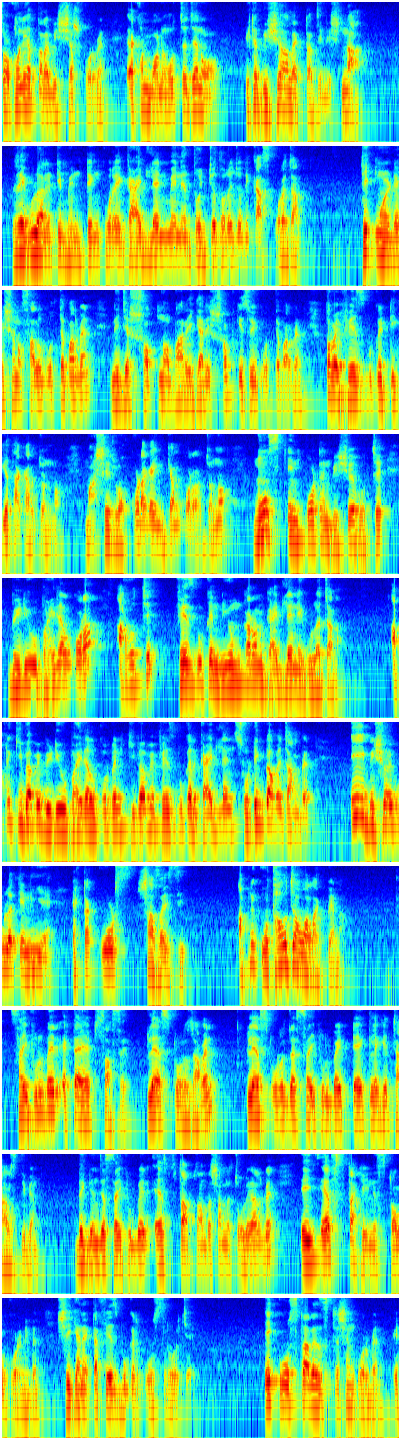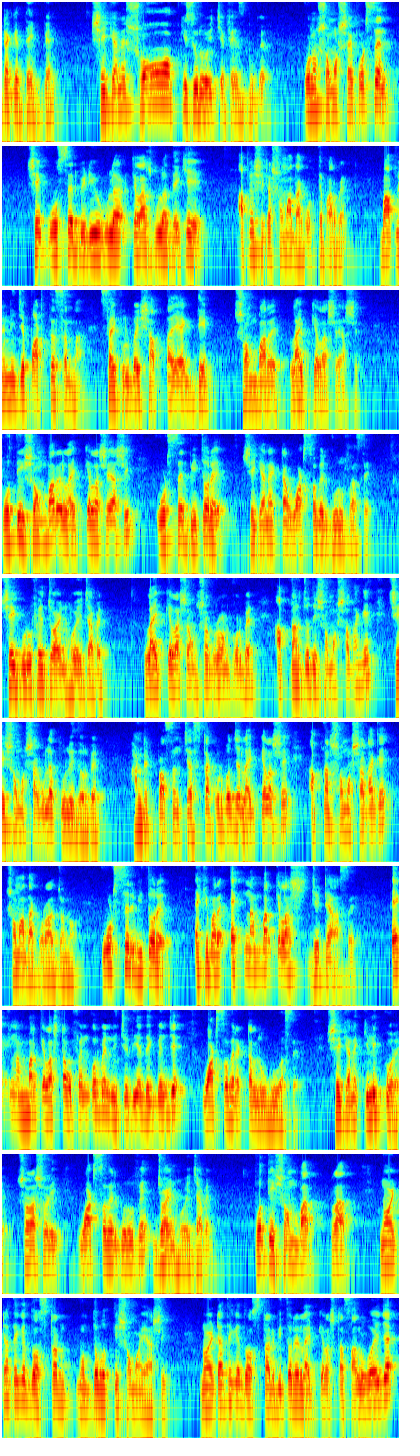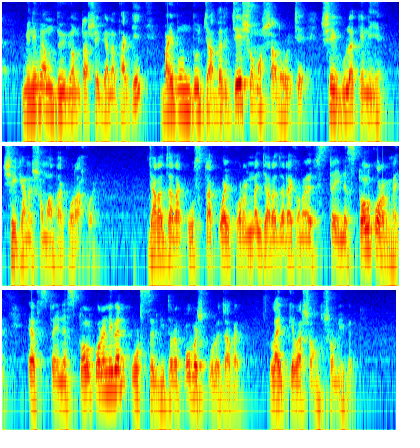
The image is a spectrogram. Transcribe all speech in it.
তখনই আপনারা বিশ্বাস করবেন। এখন মনে হচ্ছে যেন এটা বিশাল একটা জিনিস। না রেগুলারিটি মেনটেন করে গাইডলাইন মেনে, ধৈর্য ধরে যদি কাজ করে যান, ঠিক মনিটাইজেশনও চালু করতে পারবেন, নিজের স্বপ্ন, বাড়ি, গাড়ি সব কিছুই করতে পারবেন। তবে ফেসবুকে টিকে থাকার জন্য, মাসে লক্ষ টাকা ইনকাম করার জন্য মোস্ট ইম্পর্ট্যান্ট বিষয় হচ্ছে ভিডিও ভাইরাল করা আর হচ্ছে ফেসবুকের নিয়মকানুন গাইডলাইন এগুলো জানা। আপনি কীভাবে ভিডিও ভাইরাল করবেন, কীভাবে ফেসবুকের গাইডলাইন সঠিকভাবে জানবেন, এই বিষয়গুলোকে নিয়ে একটা কোর্স সাজাইছি। আপনি কোথাও যাওয়া লাগবে না। সাইফুল ভাইয়ের একটা অ্যাপস আছে প্লে স্টোরে যাবেন। প্লে স্টোরে যায় সাইফুল ভাই ট্যাগ লেগে চার্জ দিবেন। দেখবেন যে সাইফুল ভাইয়ের অ্যাপসটা আপনাদের সামনে চলে আসবে। এই অ্যাপসটাকে ইনস্টল করে নেবেন। সেখানে একটা ফেসবুকের কোর্স রয়েছে। এই কোর্সটা রেজিস্ট্রেশন করবেন, এটাকে দেখবেন। সেখানে সব কিছু রয়েছে ফেসবুকের কোনো সমস্যায় পড়ছেন? সেই কোর্সের ভিডিওগুলো, ক্লাসগুলো দেখে আপনি সেটা সমাধা করতে পারবেন বা আপনি নিজে পারতেছেন না। সাইফুল ভাই সপ্তাহে একদিন সোমবারে লাইভ ক্লাসে আসে। প্রতি সোমবারে লাইভ ক্লাসে আসি, কোর্সের ভিতরে সেখানে একটা হোয়াটসঅ্যাপের গ্রুপ আছে। সেই গ্রুপে জয়েন হয়ে যাবেন। লাইভ ক্লাসে অংশগ্রহণ করবেন। আপনার যদি সমস্যা থাকে, সেই সমস্যাগুলো তুলে ধরবেন। হান্ড্রেড পার্সেন্ট চেষ্টা করব যে লাইভ ক্লাসে আপনার সমস্যাটাকে সমাধা করার জন্য। কোর্সের ভিতরে একেবারে এক নাম্বার ক্লাস যেটা আছে এক নাম্বার ক্লাসটা ওপেন করবেন, নিচে দিয়ে দেখবেন যে হোয়াটসঅ্যাপের একটা লঘু আছে। সেখানে ক্লিক করে সরাসরি হোয়াটসঅ্যাপের গ্রুপে জয়েন হয়ে যাবেন। প্রতি সোমবার রাত নয়টা থেকে দশটার মধ্যবর্তী সময়ে আসি। নয়টা থেকে দশটার ভিতরে লাইভ ক্লাসটা চালু হয়ে যায়। মিনিমাম দুই ঘণ্টা সেখানে থাকি। ভাই বন্ধু, যাদের যে সমস্যা রয়েছে, সেইগুলোকে নিয়ে সেখানে সমাধা করা হয়। যারা যারা কোর্সটা ক্রয় করেন নাই, যারা যারা এখনও অ্যাপসটা ইনস্টল করেন নাই অ্যাপসটা ইনস্টল করে নেবেন কোর্সের ভিতরে প্রবেশ করে যাবেন। লাইভ ক্লাসে অংশ নেবেন।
